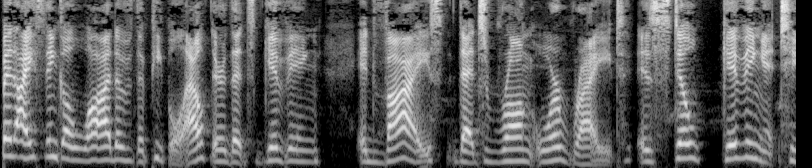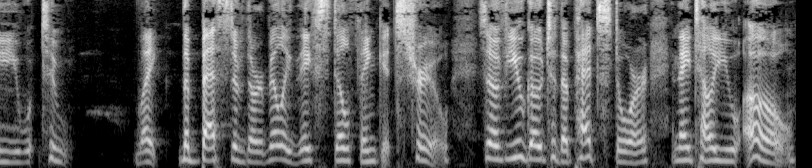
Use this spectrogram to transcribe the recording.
But I think a lot of the people out there that's giving advice that's wrong or right is still giving it to you to like the best of their ability, they still think it's true. So if you go to the pet store and they tell you, oh,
